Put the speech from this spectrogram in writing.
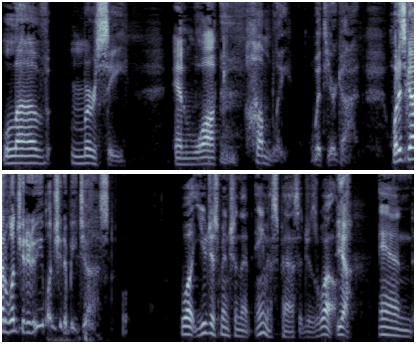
love mercy, and walk humbly with your God. What does God want you to do? He wants you to be just. Well, you just mentioned that Amos passage as well. Yeah. And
